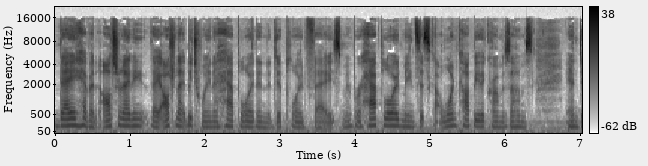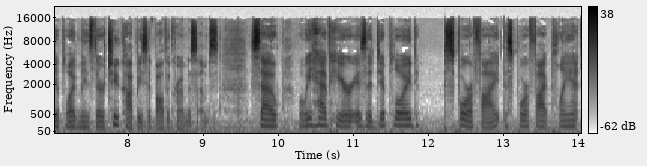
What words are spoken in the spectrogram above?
They have an alternating they alternate between a haploid and a diploid phase. Remember, haploid means it's got one copy of the chromosomes, and diploid means there are two copies of all the chromosomes. So what we have here is a diploid sporophyte. The sporophyte plant.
